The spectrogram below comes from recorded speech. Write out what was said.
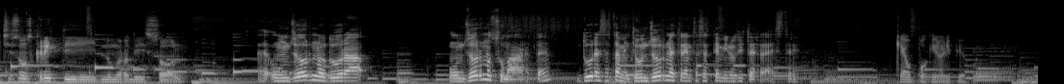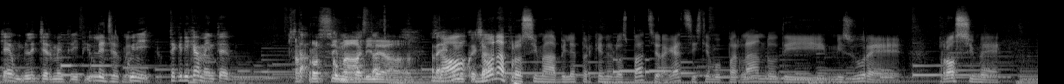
ci sono scritti il numero di Sol. Eh, un giorno dura un giorno su Marte dura esattamente un giorno e 37 minuti terrestri. Che è un pochino di più. Che è un, leggermente di più. Leggermente quindi tecnicamente sta, approssimabile a... Vabbè, no, non approssimabile perché nello spazio ragazzi stiamo parlando di misure prossime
